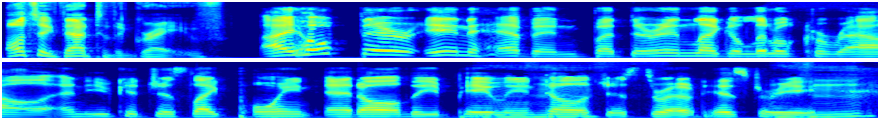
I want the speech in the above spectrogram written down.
I'll take that to the grave. I hope they're in heaven, but they're in like a little corral, and you could just like point at all the paleontologists throughout history Mhm.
